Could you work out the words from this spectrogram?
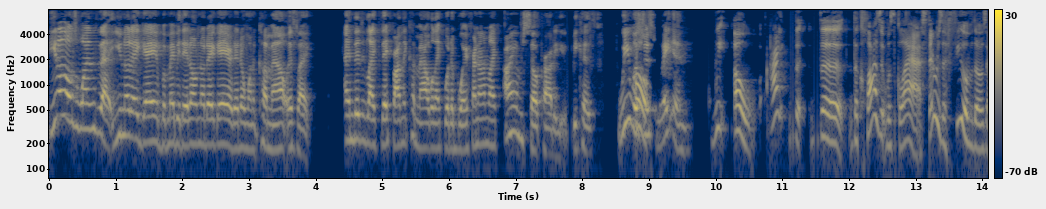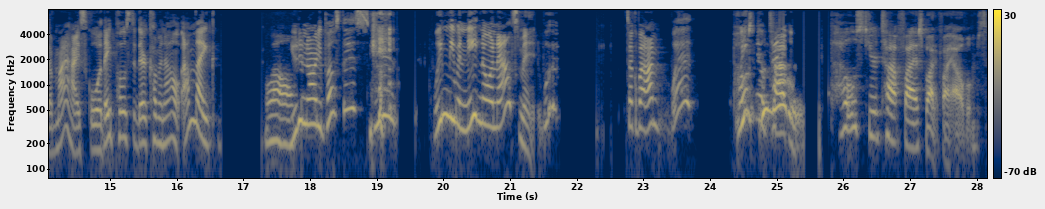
You know those ones that you know they gay, but maybe they don't know they're gay or they don't want to come out. It's like, and then like they finally come out with like with a boyfriend, and I'm like, I am so proud of you because we was oh, just waiting. We oh I the the the closet was glass. There was a few of those at my high school, they posted they're coming out. I'm like, well, you didn't already post this. Didn't, we didn't even need no announcement. What? Talk about I'm what? Post your top. Post your top five Spotify albums,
